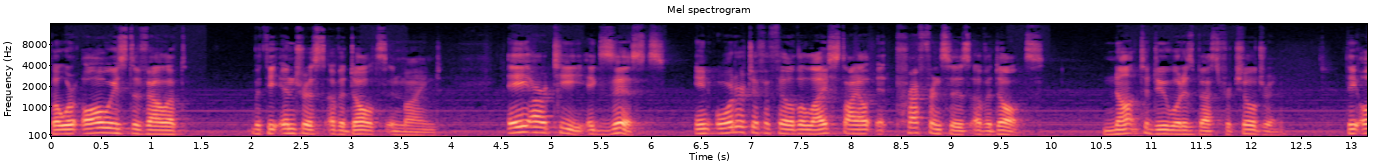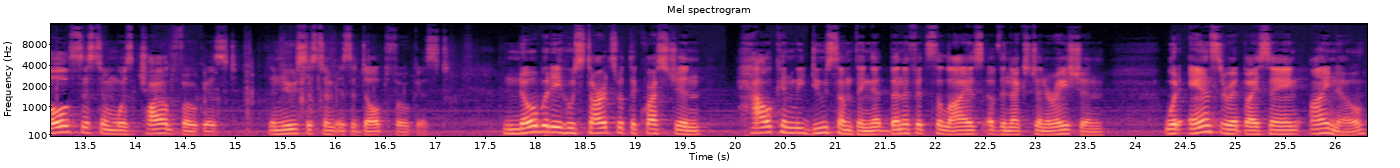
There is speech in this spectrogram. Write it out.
but were always developed with the interests of adults in mind. ART exists in order to fulfill the lifestyle preferences of adults, not to do what is best for children. The old system was child focused, the new system is adult focused. Nobody who starts with the question, how can we do something that benefits the lives of the next generation, would answer it by saying, I know.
